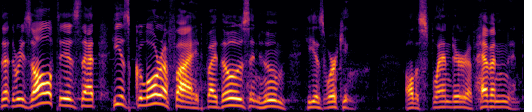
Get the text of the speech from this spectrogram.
the, the result is that He is glorified by those in whom He is working. All the splendor of heaven and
